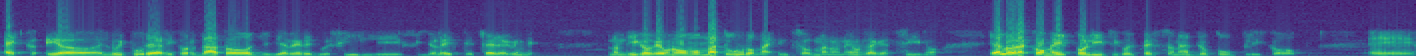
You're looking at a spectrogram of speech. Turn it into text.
ecco, io, lui pure ha ricordato oggi di avere due figli, figlioletti, eccetera, quindi non dico che è un uomo maturo, ma insomma non è un ragazzino. E allora come il politico, il personaggio pubblico, eh,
